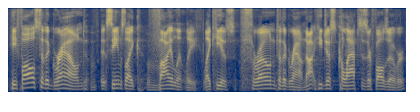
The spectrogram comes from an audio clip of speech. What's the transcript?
He falls to the ground, it seems like violently, like he is thrown to the ground. Not he just collapses or falls over.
